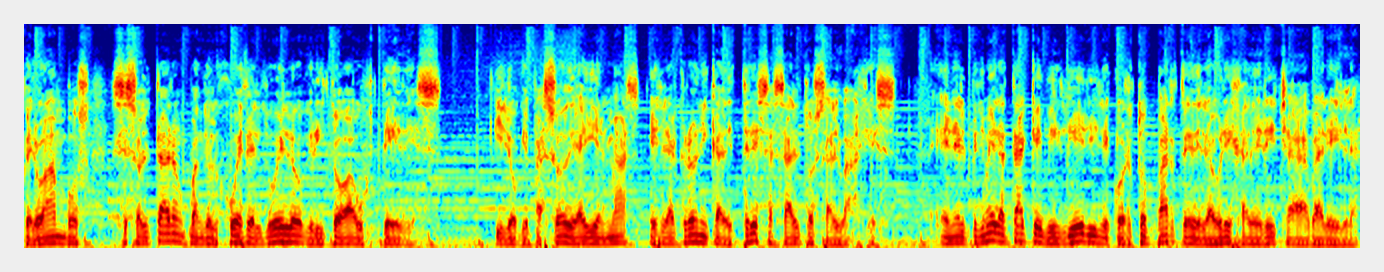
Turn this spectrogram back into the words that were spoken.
pero ambos se soltaron cuando el juez del duelo gritó a ustedes. Y lo que pasó de ahí en más es la crónica de tres asaltos salvajes. En el primer ataque, Biglieri le cortó parte de la oreja derecha a Varela.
